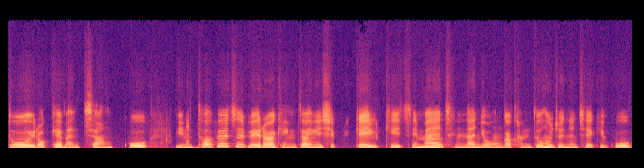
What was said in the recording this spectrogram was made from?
도 이렇게 많지 않고 인터뷰집이라 굉장히 쉽게 읽히지만 진한 여운과 감동을 주는 책이고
